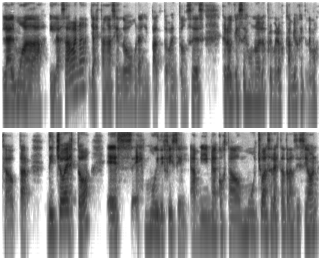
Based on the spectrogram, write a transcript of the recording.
la almohada y la sábana ya están haciendo un gran impacto. Entonces, creo que ese es uno de los primeros cambios que tenemos que adoptar. Dicho esto, es, es muy difícil. A mí me ha costado mucho hacer esta transición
